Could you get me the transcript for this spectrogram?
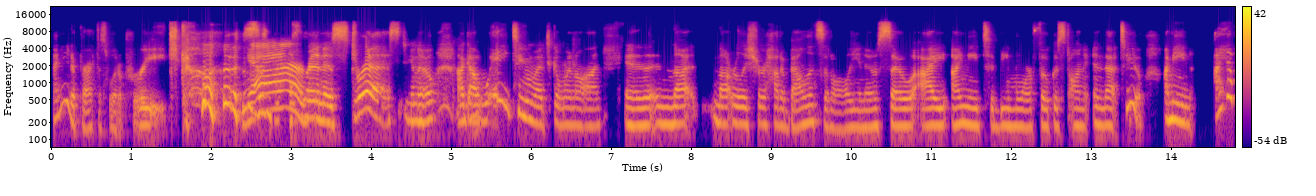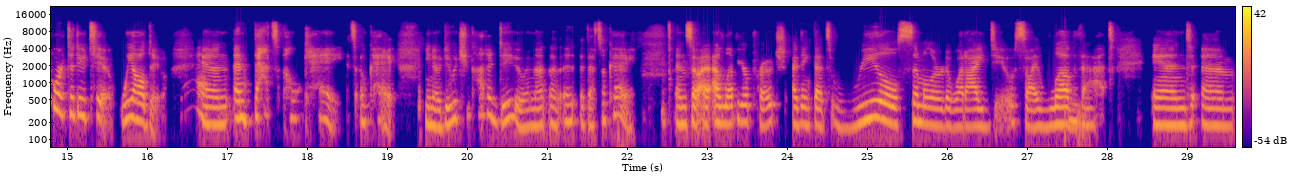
I need to practice what I preach because yes. my friend is stressed. You know, I got mm-hmm. way too much going on and not not really sure how to balance it all. You know, so I I need to be more focused on in that too. I mean, I have work to do too. We all do. Yeah. And and that's okay. It's okay. You know, do what you got to do and that, that, that's okay. And so I, I, love your approach. I think that's real similar to what I do. So I love mm-hmm. that. And um,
